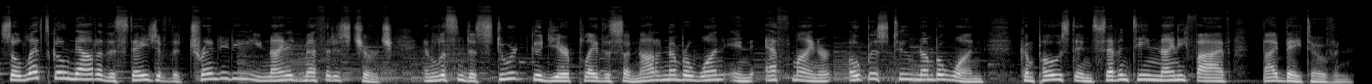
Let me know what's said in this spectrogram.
So let's go now to the stage of the Trinity United Methodist Church and listen to Stewart Goodyear play the Sonata Number 1 in F minor, Opus 2 Number 1, composed in 1795 by Beethoven.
